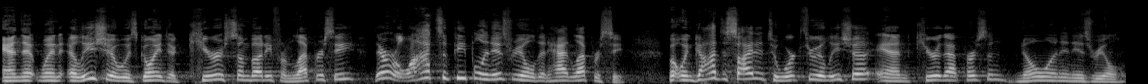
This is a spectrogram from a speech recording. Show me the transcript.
And that when Elisha was going to cure somebody from leprosy, there were lots of people in Israel that had leprosy. But when God decided to work through Elisha and cure that person, no one in Israel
